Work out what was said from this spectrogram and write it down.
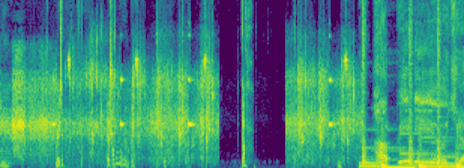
Happy New Year,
